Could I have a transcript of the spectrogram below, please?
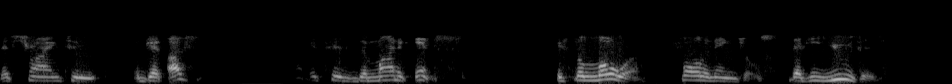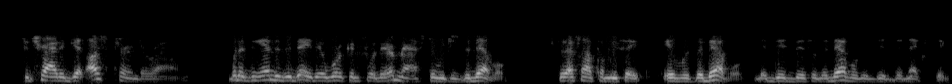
that's trying to get us. It's his demonic imps. It's the lower fallen angels that he uses to try to get us turned around. But at the end of the day, they're working for their master, which is the devil. So that's how come we say it was the devil that did this or the devil that did the next thing.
